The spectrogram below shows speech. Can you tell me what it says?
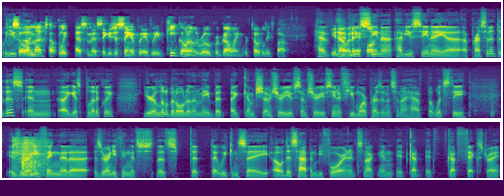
Well, so I'm not totally pessimistic. It's just saying if we, if we, keep going on the road we're going, we're totally fucked. Have you know, have you seen a have you seen a uh, a precedent to this? And I guess politically, you're a little bit older than me, but like I'm sure, I'm sure you've I'm sure you've seen a few more presidents than I have. But what's the is there anything that uh is there anything that's that's that that we can say oh this happened before and it's not and it got it got fixed right?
